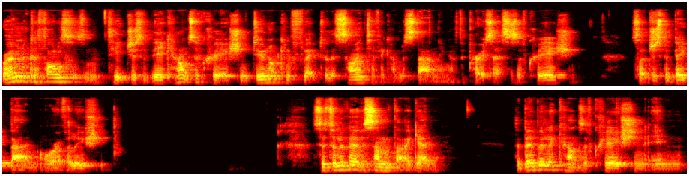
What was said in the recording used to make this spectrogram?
Roman Catholicism teaches that the accounts of creation do not conflict with a scientific understanding of the processes of creation, such as the Big Bang or evolution. So, to look over some of that again, the biblical accounts of creation in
